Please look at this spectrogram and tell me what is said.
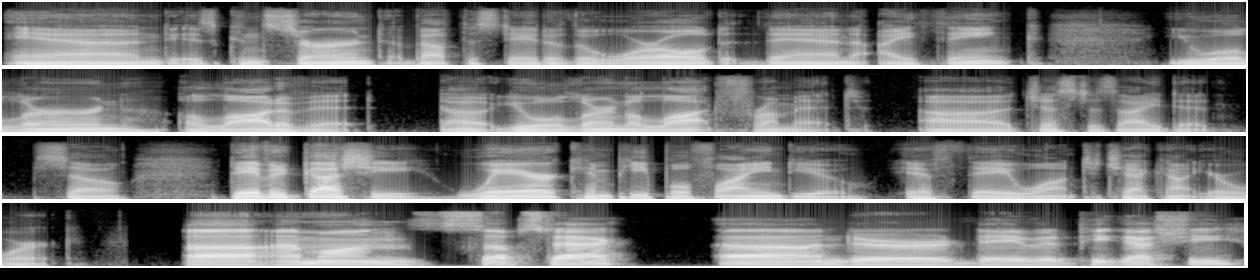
and is concerned about the state of the world, then I think you will learn a lot of it. Uh, you will learn a lot from it, uh, just as I did. So, David Gushee, where can people find you if they want to check out your work? Uh, I'm on Substack uh, under David P. Gushee,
